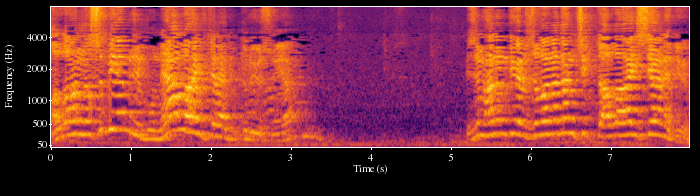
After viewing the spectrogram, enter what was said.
Allah'ın nasıl bir emri bu? Ne Allah'a iftira edip duruyorsun ya? Bizim hanım diyor zıvanadan çıktı Allah'a isyan ediyor.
